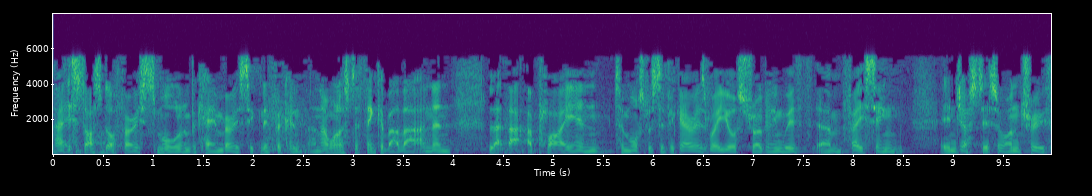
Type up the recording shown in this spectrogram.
uh, it started off very small and became very significant. And I want us to think about that and then let that apply in to more specific areas where you're struggling with um, facing injustice or untruth.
